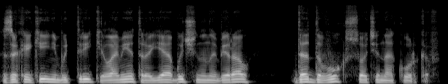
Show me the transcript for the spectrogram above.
за какие-нибудь три километра я обычно набирал до двух сотен окурков.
